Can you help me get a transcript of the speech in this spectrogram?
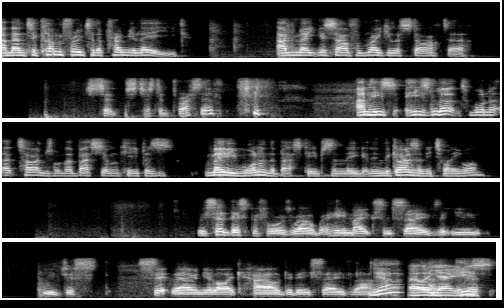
and then to come through to the Premier League and make yourself a regular starter, so it's just impressive. and he's he's looked one at times one of the best young keepers, maybe one of the best keepers in the league. I mean, the guy's only twenty one. We've said this before as well, but he makes some saves that you you just sit there and you're like, how did he save that? Yeah. Oh yeah, he does.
